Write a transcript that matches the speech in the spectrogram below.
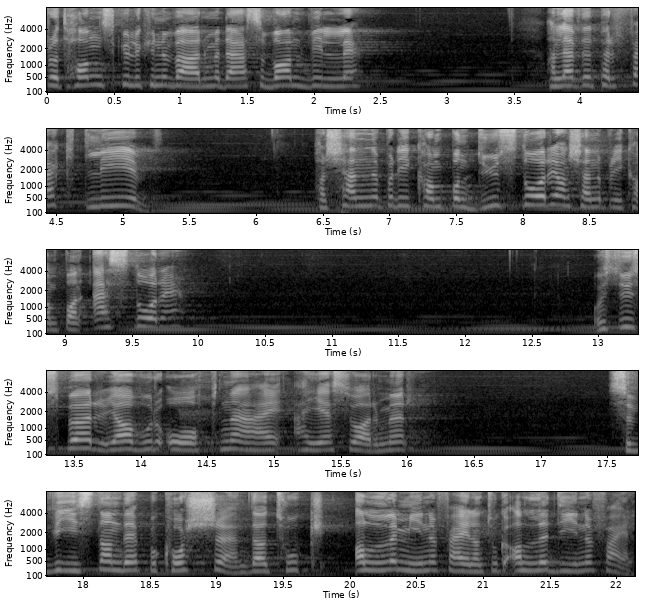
for at han skulle kunne være med deg, så var han villig. Han levde et perfekt liv han kjenner på de kampene du står i, han kjenner på de kampene jeg står i. Og Hvis du spør ja, hvor åpne er Jesu armer, så viste han det på korset. Da han tok alle mine feil, han tok alle dine feil.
